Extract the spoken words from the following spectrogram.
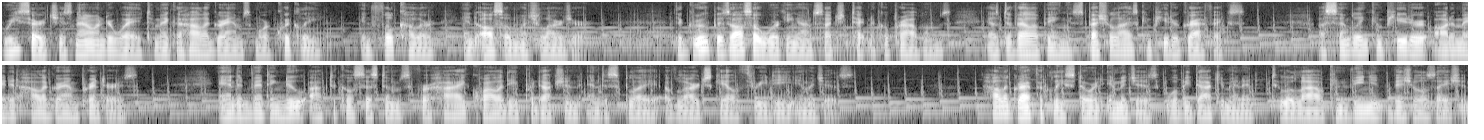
Research is now underway to make the holograms more quickly, in full color, and also much larger. The group is also working on such technical problems as developing specialized computer graphics, assembling computer automated hologram printers, and inventing new optical systems for high quality production and display of large scale 3D images. Holographically stored images will be documented to allow convenient visualization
